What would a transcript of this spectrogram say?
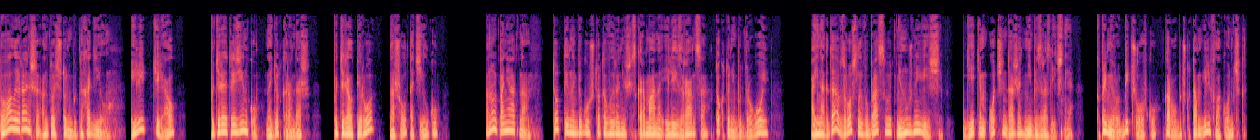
Бывало и раньше Антось что-нибудь находил. Или терял. Потеряет резинку — найдет карандаш. Потерял перо — нашел точилку. Оно и понятно. То ты на бегу что-то выронишь из кармана или из ранца, то кто-нибудь другой. А иногда взрослые выбрасывают ненужные вещи. Детям очень даже не безразличные. К примеру, бечевку, коробочку там или флакончик,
